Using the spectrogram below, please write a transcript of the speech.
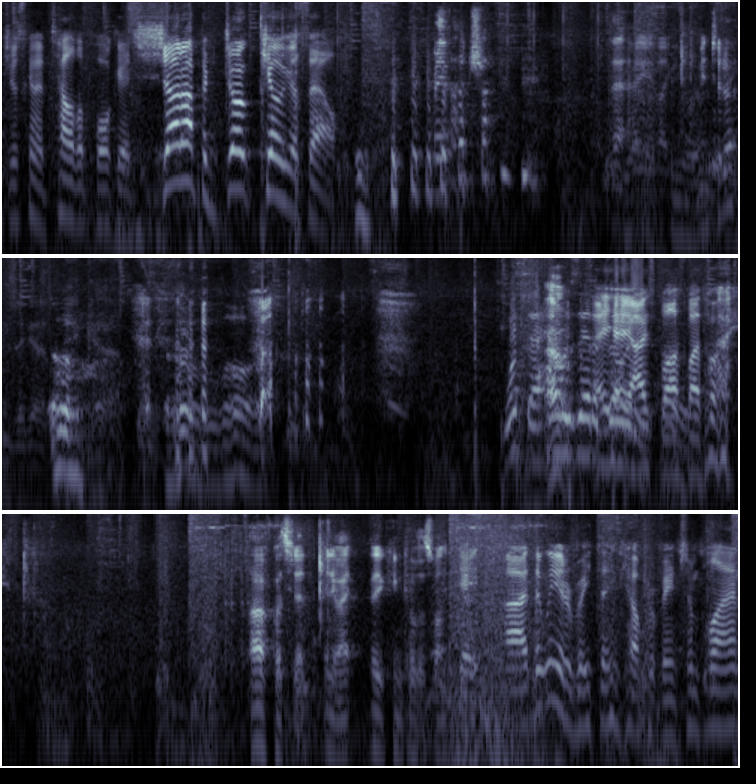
just gonna tell the poor kid, shut up and don't kill yourself. Pretty much. Is that how you like minted it? Oh. oh lord. What the hell Oh. is that hey, hey, Ice Blast, by the way. Oh, of course you did. Anyway, you can kill this one. Okay, uh, I think we need to rethink our prevention plan.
